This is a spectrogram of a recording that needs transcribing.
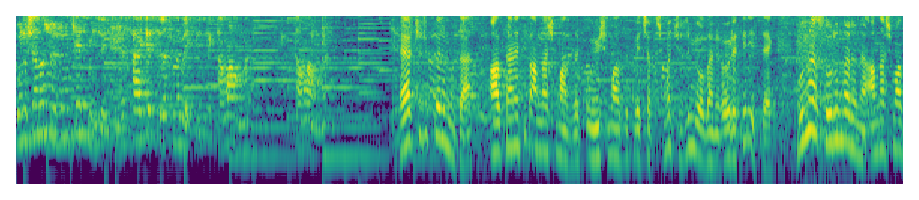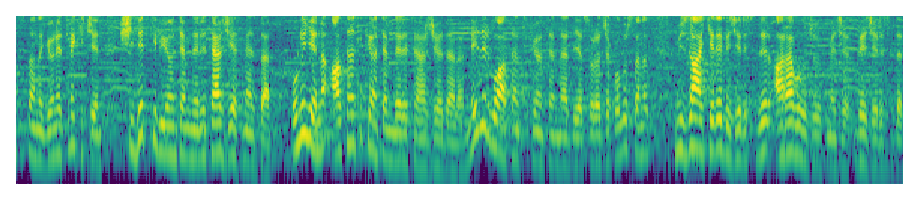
Konuşanın sözünü kesmeyeceksiniz. Herkes sırasını bekleyecek. Tamam mı? Tamam mı? Eğer çocuklarımıza alternatif anlaşmazlık, uyuşmazlık ve çatışma çözüm yollarını öğretir isek, bunlar sorunlarını, anlaşmazlıklarını yönetmek için şiddet gibi yöntemleri tercih etmezler. Onun yerine alternatif yöntemleri tercih ederler. Nedir bu alternatif yöntemler diye soracak olursanız, müzakere becerisidir, arabuluculuk becerisidir.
